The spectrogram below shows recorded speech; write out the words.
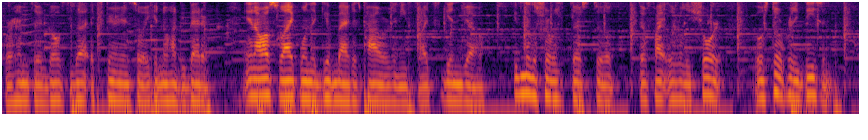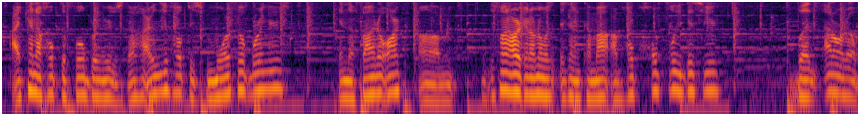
for him to go through that experience so he can know how to be better. And I also like when they give him back his powers and he fights Ginjo. Even though the show was the, the fight was really short, it was still pretty decent. I kind of hope the Fullbringers. I really hope there's more Fullbringers in the final arc. Um, the final arc, I don't know when it's gonna come out. I'm hope hopefully this year. But I don't know.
